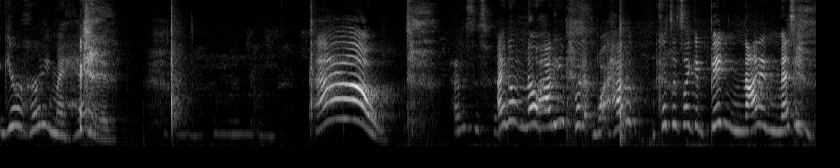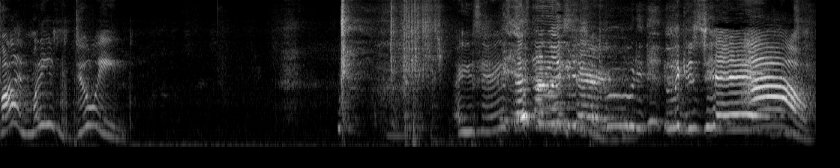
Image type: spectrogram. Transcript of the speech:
You're hurting my head. Ow! How does this fit? I don't know. How do you put it? What? How do? Because it's like a big knotted, messy bun. What are you doing? Are you serious? That's not even fair. Look at his head. Ow!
